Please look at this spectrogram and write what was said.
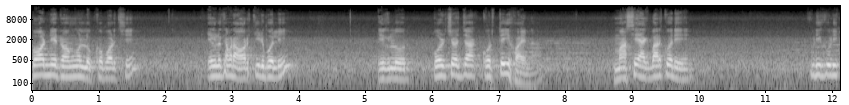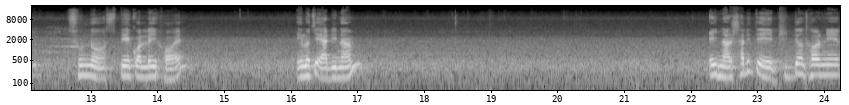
বর্ণের রঙ্গন লক্ষ্য পড়ছে এগুলোকে আমরা অর্কিড বলি। এগুলোর পরিচর্যা করতেই হয় না। মাসে একবার করে কুড়ি কুড়ি শূন্য স্প্রে করলেই হয়। এগুলো হচ্ছে অ্যাডিনাম, এই নার্সারিতে ভিন্ন ধরনের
